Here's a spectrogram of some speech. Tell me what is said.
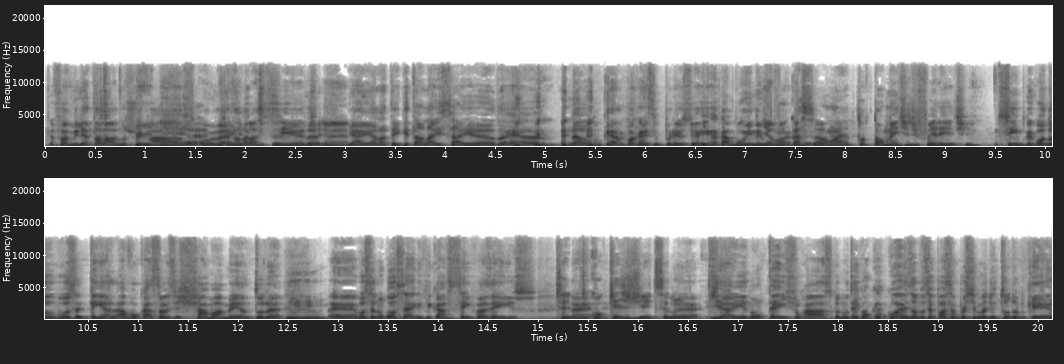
que a família tá lá no Perder, churrasco, né? perde Tá na bastante, piscina, é. e aí ela tem que estar lá ensaiando. É, não, não quero pagar esse preço. E aí acabou indo E a embora. né? vocação é totalmente diferente. Sim, porque quando você tem a, a vocação, esse chamamento, né? é, você não consegue ficar sem fazer isso. Uhum. Você- né? De qualquer jeito, você não. É, e aí não tem churrasco, não tem qualquer coisa, você passa por cima de tudo, porque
